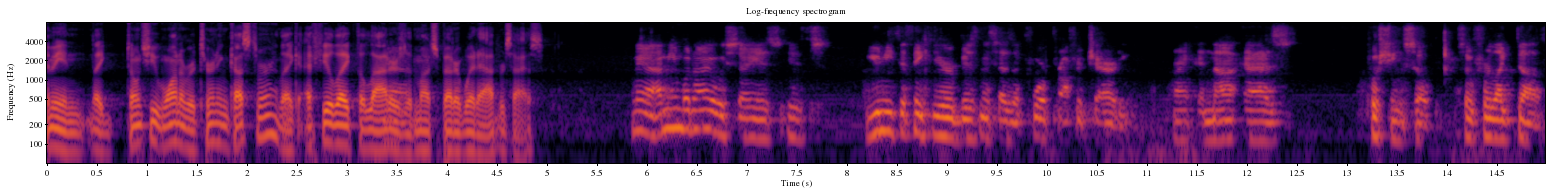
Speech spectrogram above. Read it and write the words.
I mean, like don't you want a returning customer? Like I feel like the latter is yeah. a much better way to advertise. Yeah, I mean what I always say is is you need to think of your business as a for-profit charity, right? And not as pushing soap. So for like Dove,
